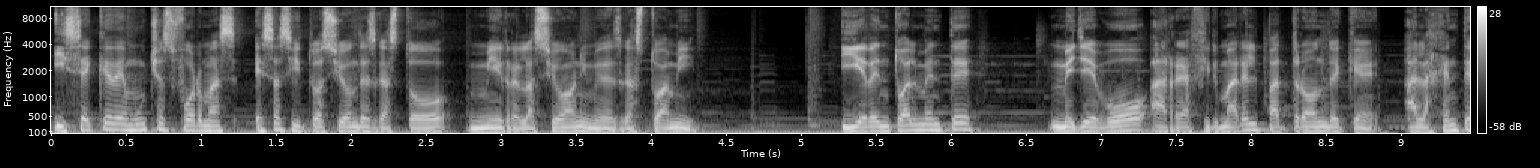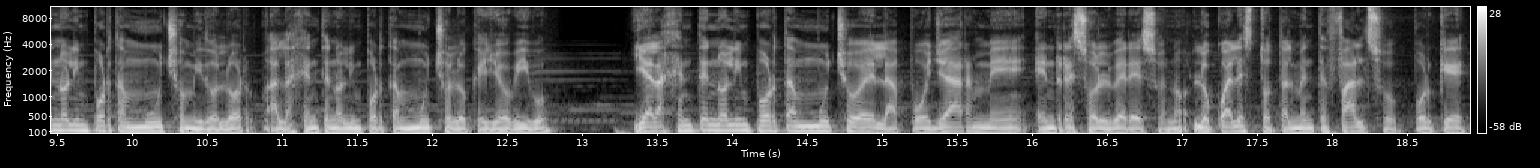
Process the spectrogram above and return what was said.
Y sé que de muchas formas esa situación desgastó mi relación y me desgastó a mí. Y eventualmente me llevó a reafirmar el patrón de que a la gente no le importa mucho mi dolor, a la gente no le importa mucho lo que yo vivo y a la gente no le importa mucho el apoyarme en resolver eso, ¿no? Lo cual es totalmente falso porque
